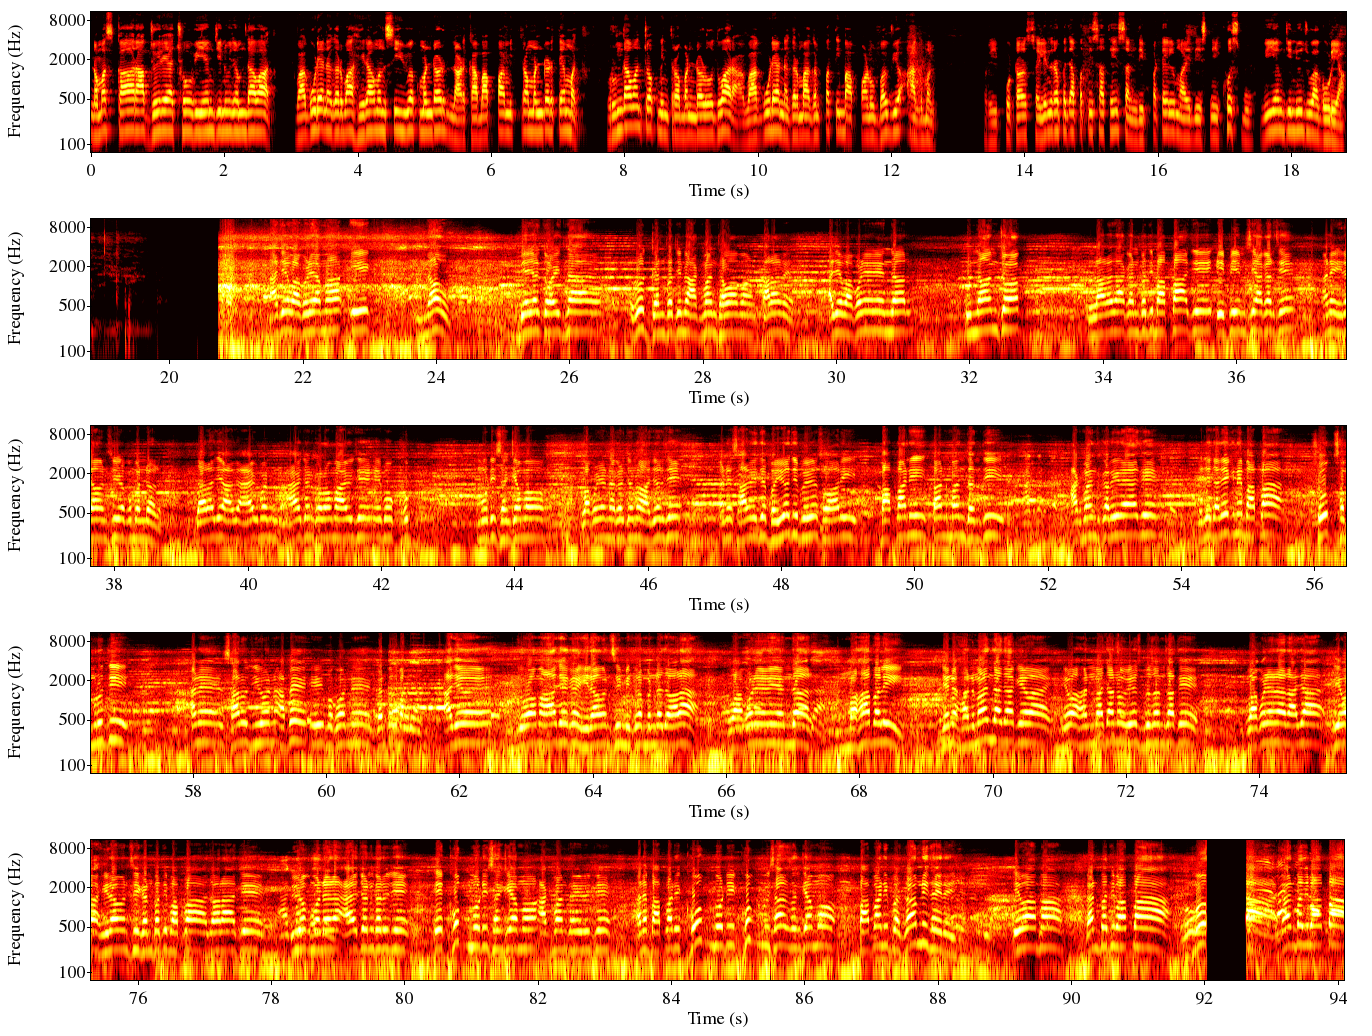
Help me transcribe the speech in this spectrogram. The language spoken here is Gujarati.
નમસ્કાર, આપ જોઈ રહ્યા છો વીએમજી ન્યૂઝ અમદાવાદ. વાઘોડિયા નગરમાં હીરાવંશી યુવક મંડળ, લાડકા બાપ્પા મિત્ર મંડળ તેમજ વૃંદાવન ચોક મિત્ર મંડળો દ્વારા વાઘોડિયા નગરમાં ગણપતિ બાપ્પાનું ભવ્ય આગમન. રિપોર્ટર શૈલેન્દ્ર પ્રજાપતિ સાથે સંદીપ પટેલ, મારી દેશની ખુશ્બુ, વીએમજી ન્યૂઝ વાઘોડિયા આજે વાઘોડિયામાં એક નવ બે હજાર ચોવીસના રોજ ગણપતિનું આગમન થવામાં કારણે આજે વાઘોડિયાની અંદર ઉંદાન ચોક, લાલાદા ગણપતિ બાપા જે એપીએમસી આગળ છે અને હીરાવંશી મંડળ. દ્વારા જે આયોજન આયોજન કરવામાં આવ્યું છે એ બહુ ખૂબ મોટી સંખ્યામાં વાઘોડિયા નગરજનો હાજર છે અને સારી રીતે ભવ્યોથી ભવ્ય સવારી બાપાની તન મન ધનથી આગમન કરી રહ્યા છે. એટલે દરેકને બાપા સુખ, સમૃદ્ધિ અને સારું જીવન આપે એ ભગવાનને ગણપતિ આજે જોવામાં આવે છે કે હીરાવનસિંહ મિત્ર મંડળ દ્વારા વાઘોડિયાની અંદર મહાબલી, જેને હનુમાન દાદા કહેવાય, એવા હનુમાદાનો વેશભૂષણ સાથે વાઘોડિયાના રાજા જેવા હીરાવનસિંહ ગણપતિ બાપા દ્વારા જે યુવક મંડળે આયોજન કર્યું છે, એ ખૂબ મોટી સંખ્યામાં આગમન થયેલું છે. અને બાપાની ખૂબ મોટી, ખૂબ વિશાળ સંખ્યામાં બાપાની પધરામણી થઈ રહી છે. એવામાં ગણપતિ બાપા ગણપતિ બાપા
